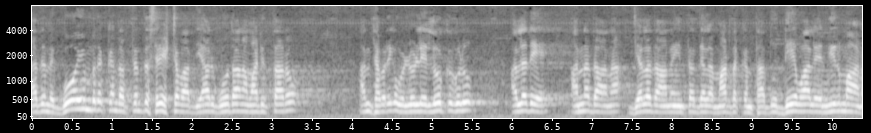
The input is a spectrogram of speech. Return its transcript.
ಆದ್ದರಿಂದ ಗೋ ಎಂಬುದಕ್ಕಂತ ಅತ್ಯಂತ ಶ್ರೇಷ್ಠವಾದ ಯಾರು ಗೋದಾನ ಮಾಡಿರ್ತಾರೋ ಅಂಥವರಿಗೆ ಒಳ್ಳೊಳ್ಳೆಯ ಲೋಕಗಳು, ಅಲ್ಲದೆ ಅನ್ನದಾನ, ಜಲದಾನ ಇಂಥದ್ದೆಲ್ಲ ಮಾಡ್ತಕ್ಕಂಥದ್ದು ದೇವಾಲಯ ನಿರ್ಮಾಣ.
